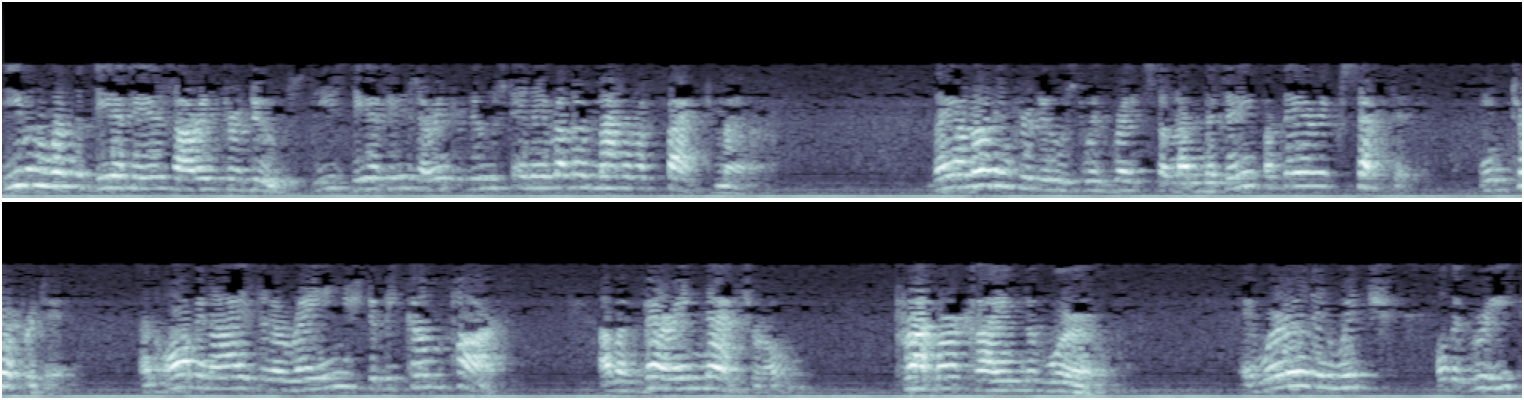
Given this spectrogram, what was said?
Even when the deities are introduced, these deities are introduced in a rather matter of fact manner. They are not introduced with great solemnity, but they are accepted interpreted, and organized and arranged to become part of a very natural, proper kind of world. A world in which, for the Greek,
